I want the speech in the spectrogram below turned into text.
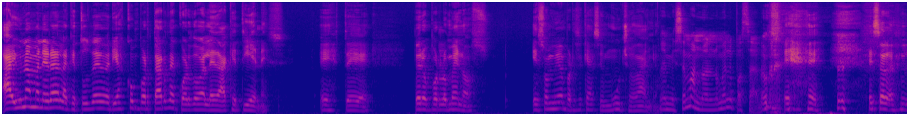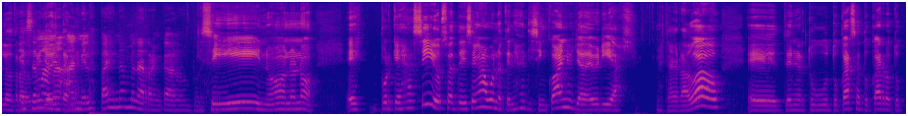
hay una manera en la que tú deberías comportar de acuerdo a la edad que tienes. Este, pero por lo menos, eso a mí me parece que hace mucho daño. A mí ese manual no me lo pasaron. Eso lo traduje ese yo manual, a mí las páginas me la arrancaron. porque- Sí, no, no, no. Es porque es así, o sea, te dicen, ah, bueno, tienes 25 años, ya deberías estar graduado, eh, tener tu, tu casa, tu carro, tu,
